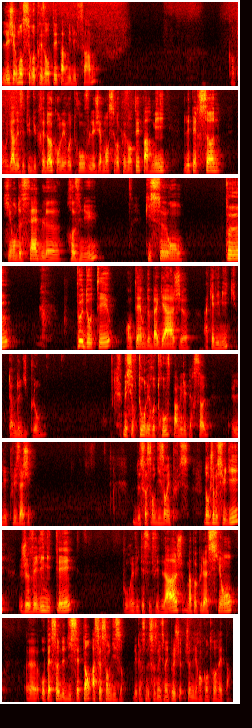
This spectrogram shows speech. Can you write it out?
légèrement surreprésentés parmi les femmes. Quand on regarde les études du Crédoc, on les retrouve légèrement surreprésentés parmi les personnes qui ont de faibles revenus, qui seront peu, peu dotées en termes de bagages académiques, en termes de diplômes. Mais surtout, on les retrouve parmi les personnes les plus âgées, de 70 ans et plus. Donc je me suis dit, je vais limiter, pour éviter cette fête d'âge, ma population euh, aux personnes de 17 ans à 70 ans. Les personnes de 70 ans et plus, je, je ne les rencontrerai pas.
